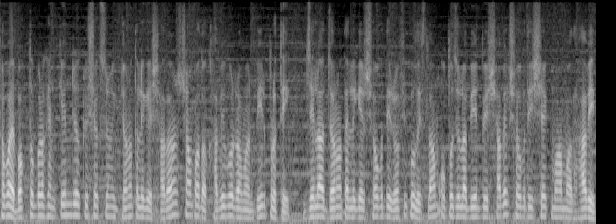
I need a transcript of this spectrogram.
সবাই বক্তব্য রাখেন কেন্দ্রীয় কৃষক শ্রমিক জনতা লীগের সাধারণ সম্পাদক হাবিবুর রহমান বীর প্রতীক, জেলা জনতা লীগের সভাপতি রফিকুল ইসলাম, উপজেলা বিএনপির সাবেক সভাপতি শেখ মোহাম্মদ হাবিব,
